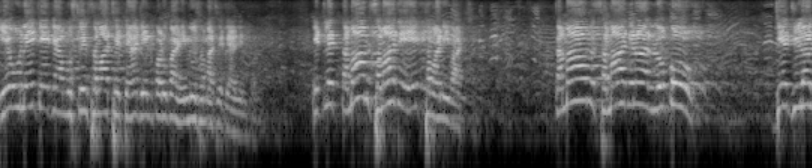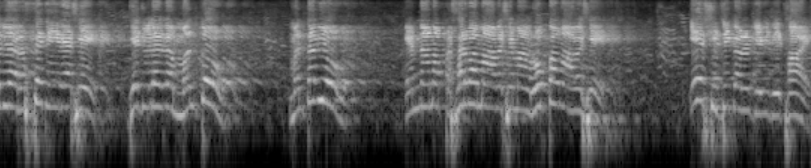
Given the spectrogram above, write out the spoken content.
એવું નહીં કે આ મુસ્લિમ સમાજ છે, ત્યાં જઈને પડું કે હિન્દુ સમાજ છે, ત્યાં જઈને પડું. એટલે તમામ સમાજે એક થવાની વાત છે. તમામ સમાજના લોકો જે જુદા જુદા રસ્તે જઈ રહ્યા છે, જે જુદા જુદા મંતો, મંતવ્યો એમનામાં પ્રસારવામાં આવે છે, એમાં રોપવામાં આવે છે, એ શુદ્ધિકરણ કેવી રીતે થાય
